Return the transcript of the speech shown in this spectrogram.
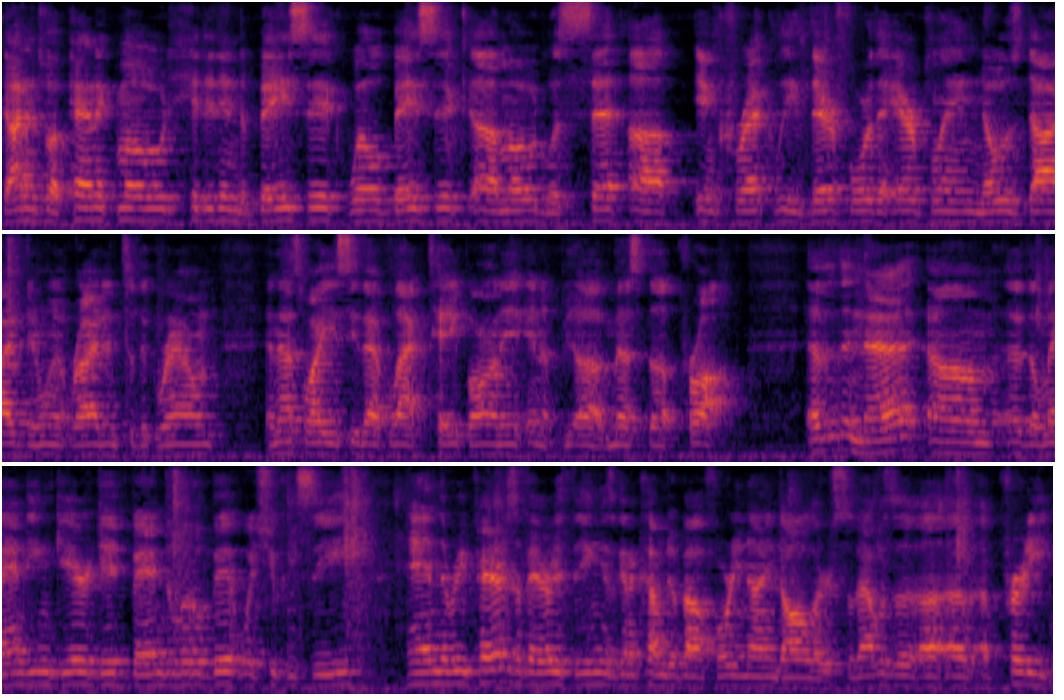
got into a panic mode, hit it into basic. Well, basic uh, mode was set up incorrectly, therefore the airplane nosedived and went right into the ground. And that's why you see that black tape on it and a uh, messed up prop. Other than that, um, uh, the landing gear did bend a little bit, which you can see. And the repairs of everything is gonna come to about $49. So that was a, a, a pretty,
